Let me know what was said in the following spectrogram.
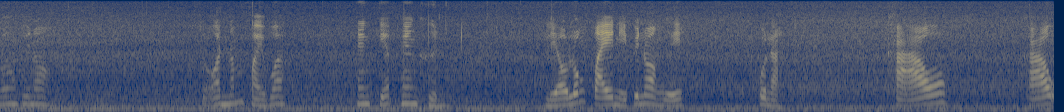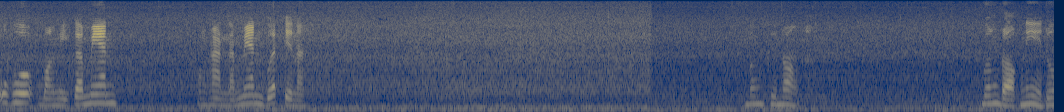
เบิ้งพี่น้องสอนน้ำไฟว่าแห้งเก็บแห้งขึ้นเหลียวลงไปนี่พี่น้องเอ้ยคุณอะ ขาว ขาวอุหุบางนี่ก็แม่นบางหันน่ะแม่นเบิดเดะนะเบิ้งพี่น้อง เบิ้งดอกนี่ดู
